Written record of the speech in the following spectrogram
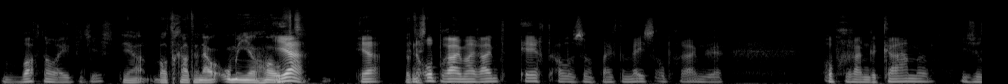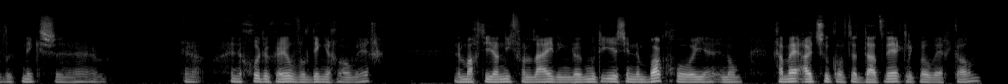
wacht nou eventjes. ja, wat gaat er nou om in je hoofd? Ja, ja. Dat en is- hij ruimt echt alles op. Hij heeft de meest opgeruimde, opgeruimde kamer. Je zult ook niks... ja. En dan gooit ook heel veel dingen gewoon weg. En dan mag hij dan niet van leiding. Dat moet hij eerst in een bak gooien. En dan gaan wij uitzoeken of dat daadwerkelijk wel weg kan.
